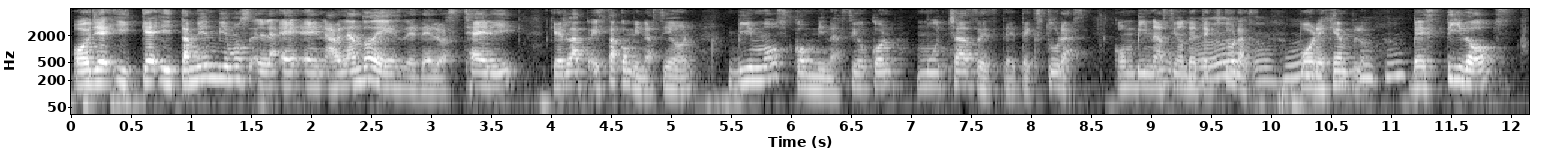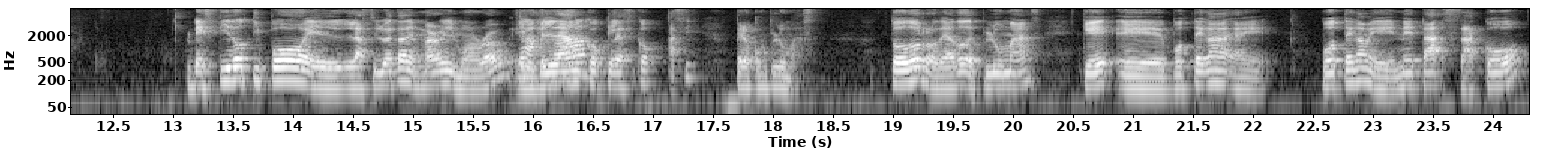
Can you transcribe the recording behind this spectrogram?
Oye, y que y también vimos, en, en- hablando de, de, de lo aesthetic, que es la, esta combinación, vimos combinación con muchas este, texturas, combinación de texturas. Por ejemplo, vestidos, vestido tipo el- la silueta de Marilyn Monroe, el Ajá. blanco clásico, así, pero con plumas. Todo rodeado de plumas que eh, Bottega, eh, Bottega Veneta sacó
